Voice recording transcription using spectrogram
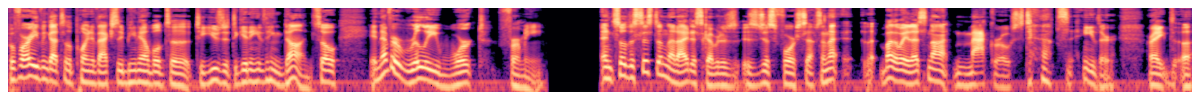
before I even got to the point of actually being able to to use it to get anything done. So it never really worked for me. And so the system that I discovered is is just four steps. And that, by the way, that's not macro steps either, right? Uh,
